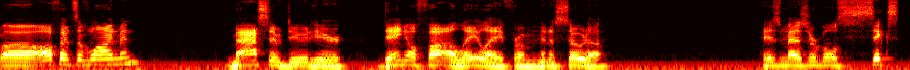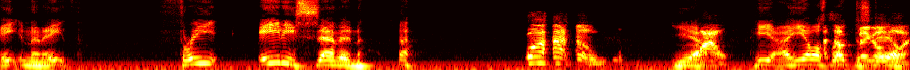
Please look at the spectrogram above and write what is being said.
Uh, offensive lineman, massive dude here. Daniel Fa'alele from Minnesota. His measurable six eight and an eighth, three eighty seven. Wow. Yeah, Wow. he uh, he almost That's broke the scale.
